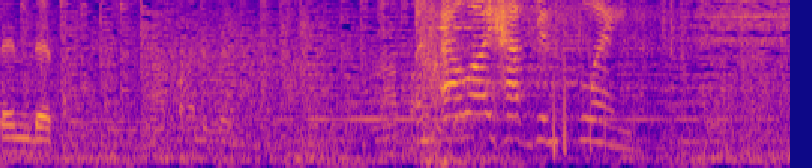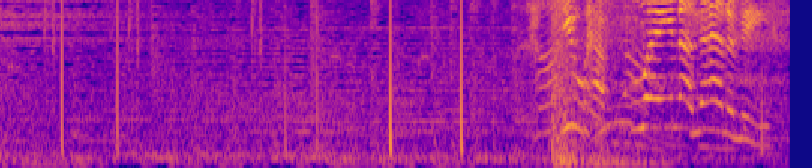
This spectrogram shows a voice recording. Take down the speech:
Tendet. An ally has been slain. You have slain an. Enemy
